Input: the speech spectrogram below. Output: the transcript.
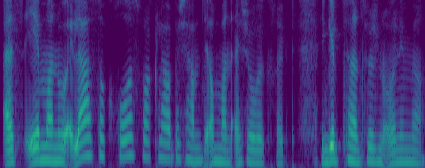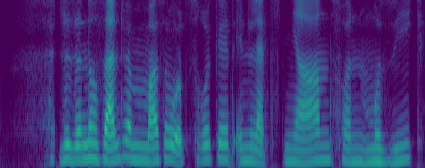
als Emanuela so groß war, glaube ich, haben die auch mal ein Echo gekriegt. Den gibt es ja inzwischen auch nicht mehr. Es ist interessant, wenn man mal so zurückgeht in den letzten Jahren von Musik,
